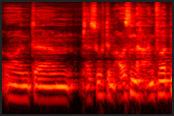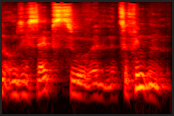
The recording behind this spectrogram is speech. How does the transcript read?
Und ähm, er sucht im Außen nach Antworten, um sich selbst zu, äh, zu finden.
